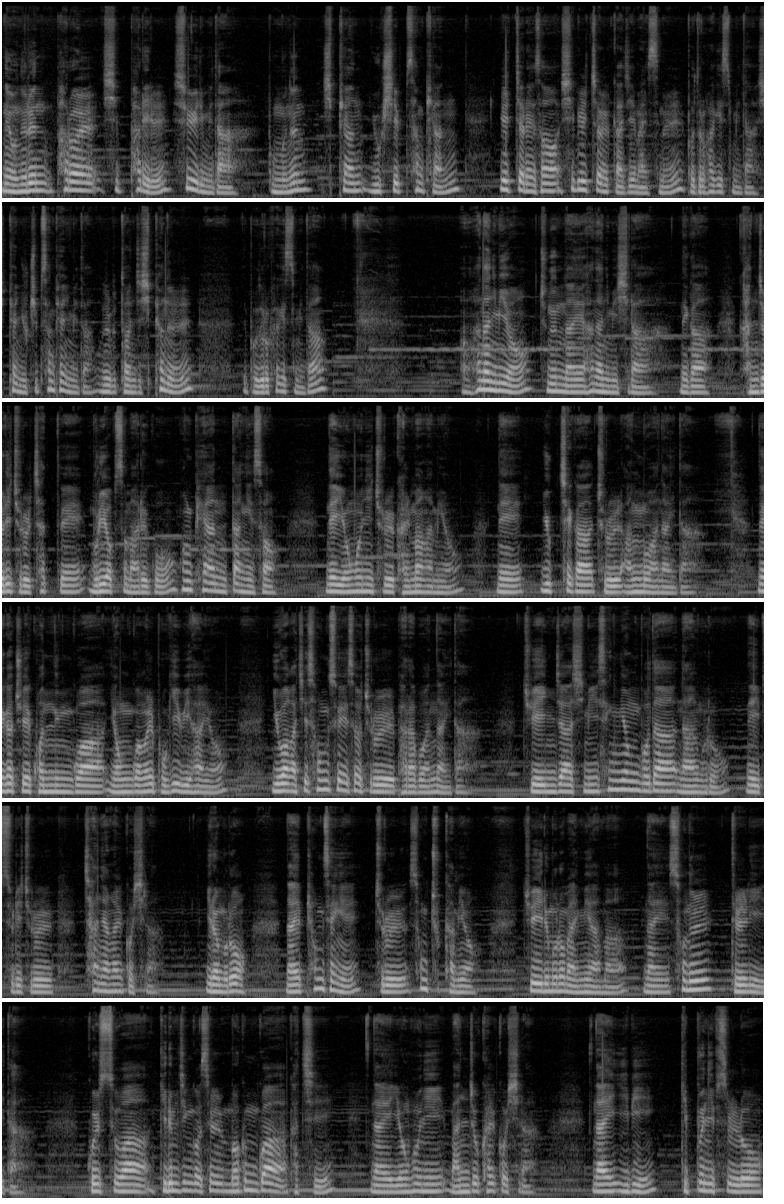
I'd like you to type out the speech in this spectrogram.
네, 오늘은 8월 18일 수요일입니다. 본문은 시편 63편 1절에서 11절까지의 말씀을 보도록 하겠습니다. 시편 63편입니다. 오늘부터 이제 시편을 보도록 하겠습니다. 어, 하나님이여 주는 나의 하나님이시라 내가 간절히 주를 찾되 물이 없어 마르고 황폐한 땅에서 내 영혼이 주를 갈망하며 내 육체가 주를 악모하나이다. 내가 주의 권능과 영광을 보기 위하여 이와 같이 성수에서 주를 바라보았나이다. 주의 인자하심이 생명보다 나음으로 내 입술이 주를 찬양할 것이라. 이러므로 나의 평생에 주를 송축하며 주의 이름으로 말미암아 나의 손을 들리이다. 골수와 기름진 것을 먹음과 같이 나의 영혼이 만족할 것이라. 나의 입이 기쁜 입술로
